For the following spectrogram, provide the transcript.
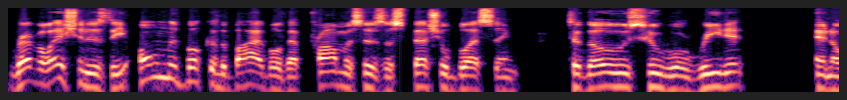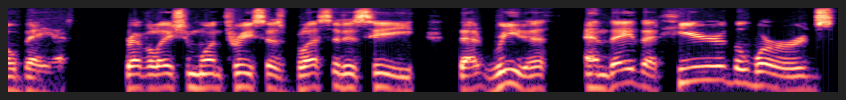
Revelation is the only book of the Bible that promises a special blessing to those who will read it and obey it. Revelation 1 3 says, Blessed is he that readeth, and they that hear the words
